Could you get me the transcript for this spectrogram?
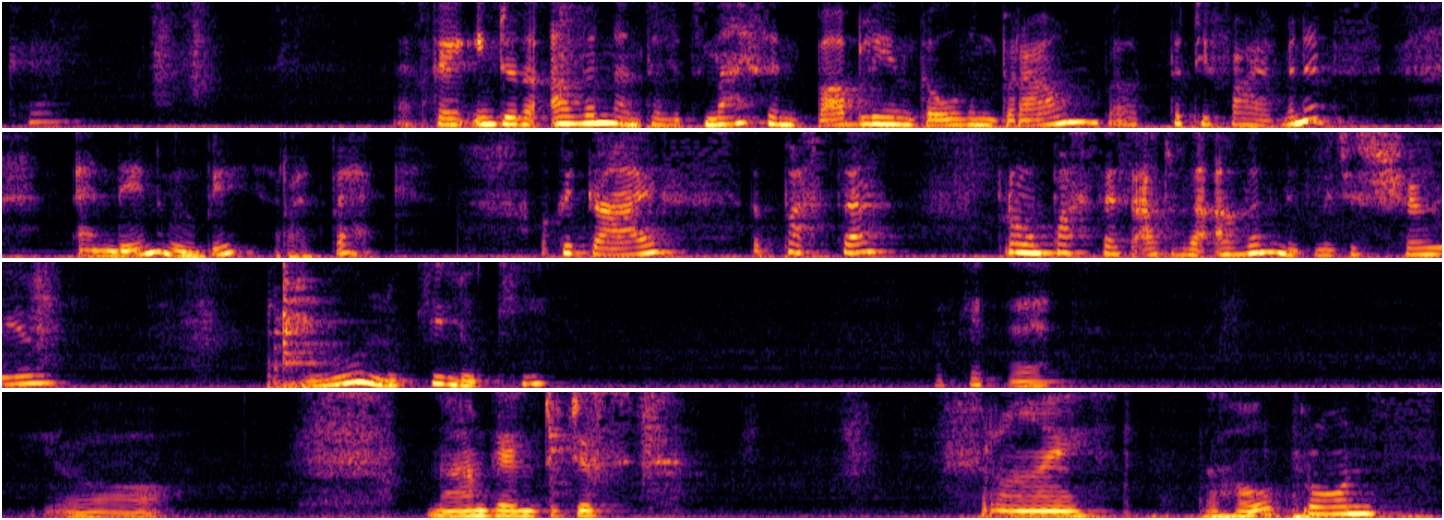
Okay. That's going into the oven until it's nice and bubbly and golden brown, about 35 minutes. And then we'll be right back. Okay guys, the pasta, prawn pasta is out of the oven. Let me just show you. Oh, looky, looky. Look at that. Yeah. Now I'm going to just fry the whole prawns.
